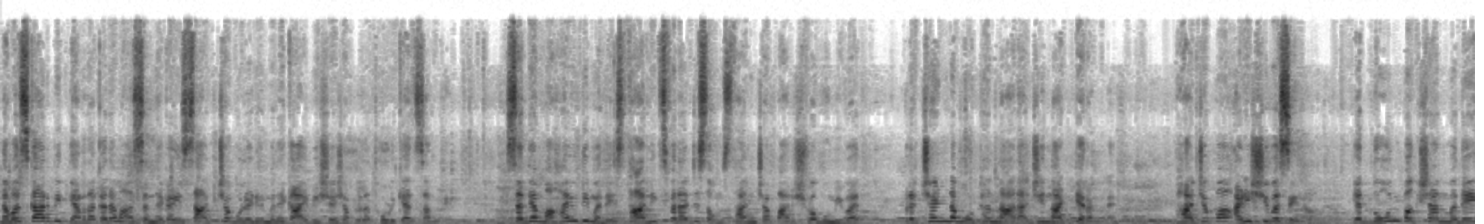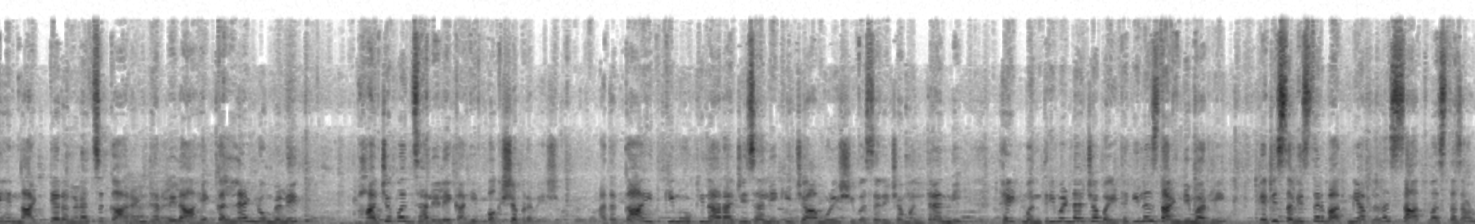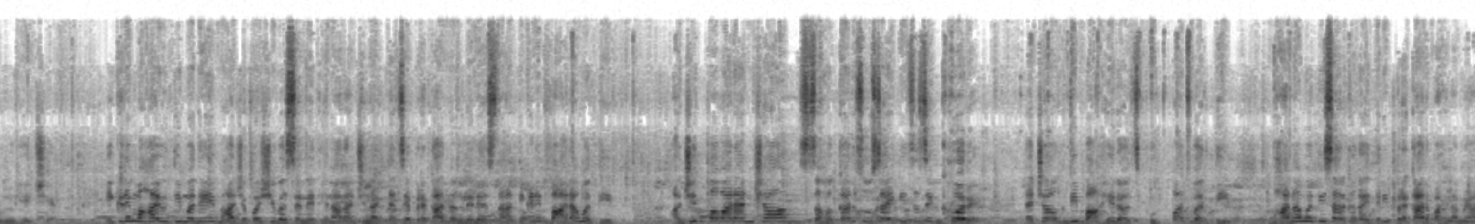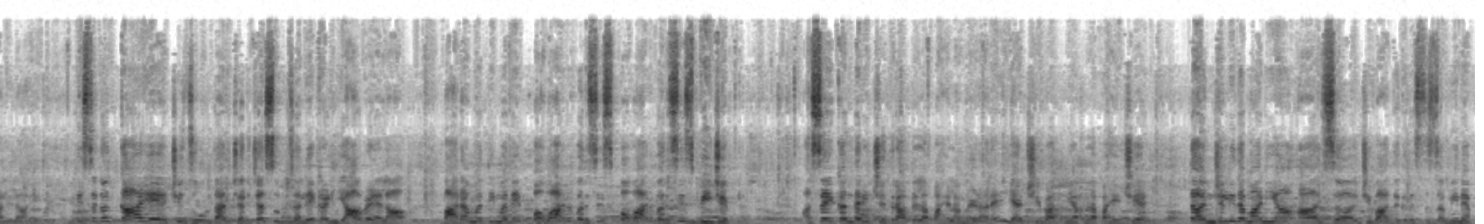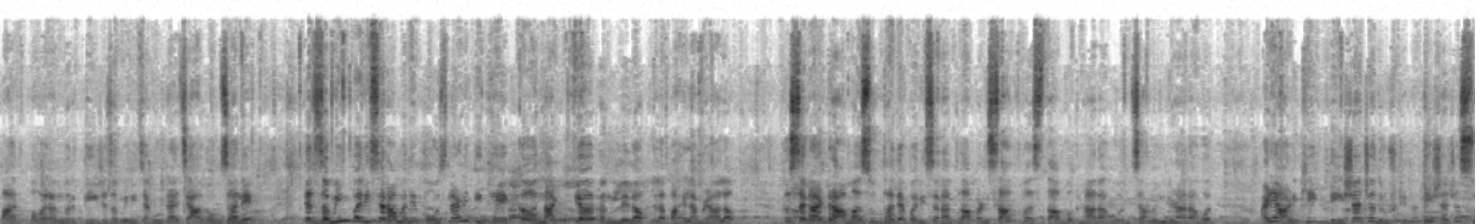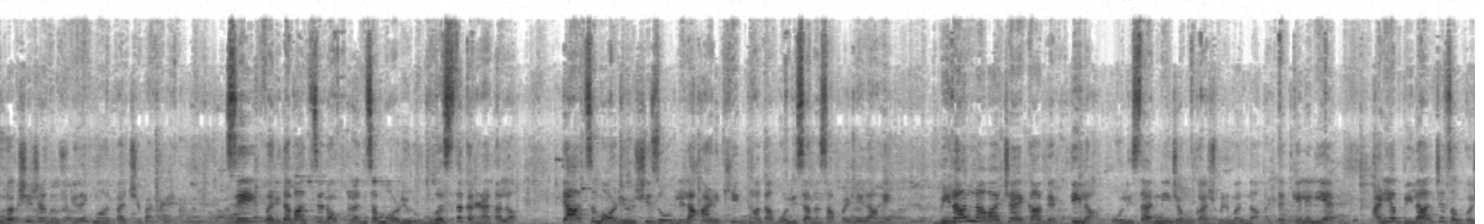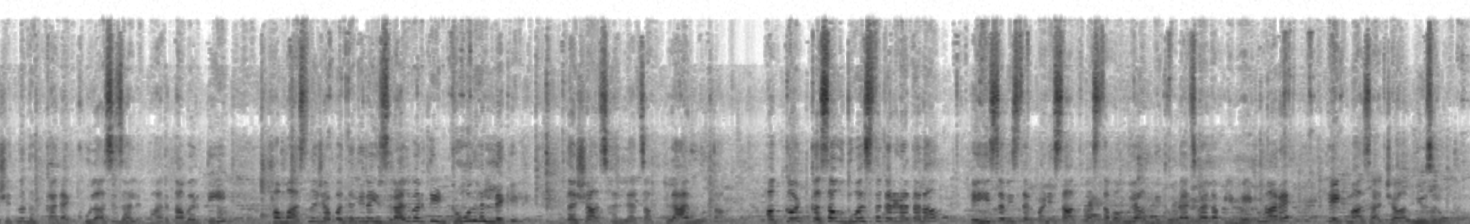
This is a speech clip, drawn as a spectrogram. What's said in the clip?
नमस्कार मी ज्ञानदा कदम. आज संध्याकाळी सातच्या बुलेटिनमध्ये काय विशेष आपल्याला थोडक्यात सांगते. सध्या महायुतीमध्ये स्थानिक स्वराज्य संस्थांच्या पार्श्वभूमीवर प्रचंड मोठं नाराजी नाट्य रंगलंय. भाजप आणि शिवसेना या दोन पक्षांमध्ये हे नाट्य रंगण्याचं कारण ठरलेलं आहे. कल्याण डोंबिवलीत भाजपत झालेले काही पक्षप्रवेश. आता का इतकी मोठी नाराजी झाली की ज्यामुळे शिवसेनेच्या मंत्र्यांनी थेट मंत्रिमंडळाच्या बैठकीलाच दांडी मारली? याची सविस्तर बातमी आपल्याला सात वाजता जाणून घ्यायची आहे. इकडे महायुतीमध्ये भाजप शिवसेनेत हे नाराजी नाट्याचे प्रकार रंगलेले असताना तिकडे बारामतीत अजित पवारांच्या सहकार सोसायटीचं जे घर आहे त्याच्या अगदी बाहेरच फुटपाथवरती भानामतीसारखा काहीतरी प्रकार पाहायला मिळालेला आहे. हे सगळं काय आहे याची जोरदार चर्चा सुरू झाली आहे. कारण या वेळेला बारामतीमध्ये Pawar versus Pawar versus B J P असं एकंदरीत चित्र आपल्याला पाहायला मिळणार आहे. याची बातमी आपल्याला पाहायची आहे. तर अंजली दमानिया आज जी वादग्रस्त जमीन आहे पार्थ पवारांवरती ज्या जमिनीच्या घोटाळ्याचे आरोप झाले त्या जमीन परिसरामध्ये पोहोचला आणि तिथे एक नाट्य रंगलेलं आपल्याला पाहायला मिळालं. तो सगळा ड्रामा सुद्धा त्या परिसरातला आपण सात वाजता बघणार आहोत जाणून घेणार आहोत. आणि आणखी एक देशाच्या दृष्टीनं देशाच्या सुरक्षेच्या दृष्टीनं एक महत्त्वाची बातमी. आहे जे फरीदाबादचं डॉक्टरांचं मॉड्यूल उद्ध्वस्त करण्यात आलं त्याच मॉड्यूलशी जोडलेला आणखी एक धागा पोलिसांना सापडलेला आहे. बिलाल नावाच्या एका व्यक्तीला पोलिसांनी जम्मू काश्मीरमधनं अटक केलेली आहे आणि या बिलालच्या चौकशीतनं धक्कादायक खुलासे झाले भारतावरती हमासनं ज्या पद्धतीनं इस्रायलवरती ड्रोन हल्ले केले तशाच हल्ल्याचा प्लॅन होता. हा कट कसा उद्ध्वस्त करण्यात आला हेही सविस्तरपणे सात वाजता बघूया. अगदी थोड्याच वेळात आपली भेट होणार आहे. थेट माझाच्या न्यूज रूमवर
